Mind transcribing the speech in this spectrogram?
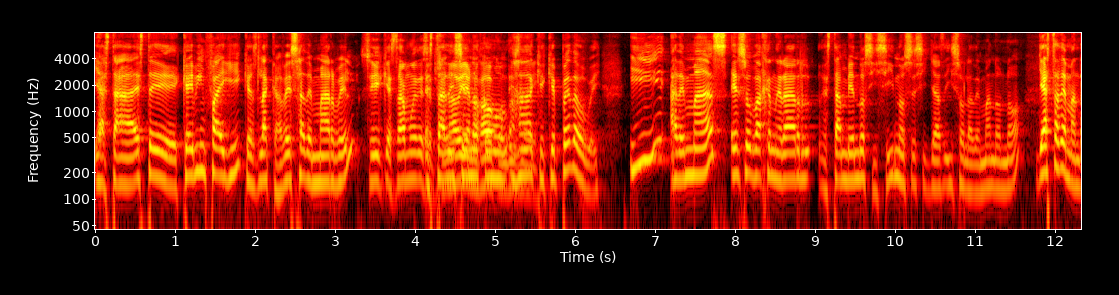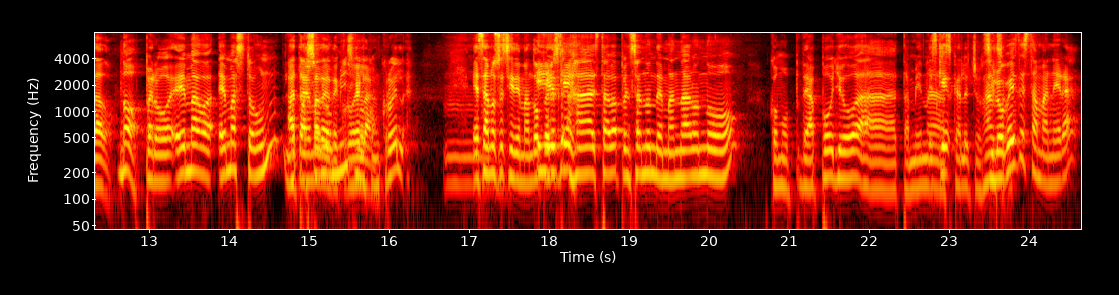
Y hasta este Kevin Feige, que es la cabeza de Marvel, Sí, que está muy está decepcionado y diciendo enojado como, con ajá, Disney. que qué pedo, güey. Y además, eso va a generar, están viendo si sí, no sé si ya hizo la demanda o no. Ya está demandado. No, pero Emma, Emma Stone le Ah, también pasó lo de mismo Cruella. con Cruella. Esa no sé si demandó, y pero es- es que... ajá, estaba pensando en demandar o no, como de apoyo a también a Es que Scarlett Johansson. si lo ves de esta manera,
